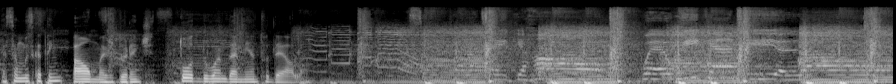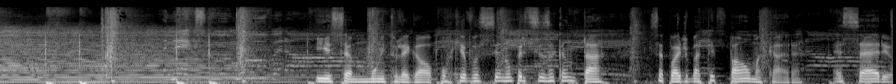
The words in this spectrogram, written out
essa música tem palmas durante todo o andamento dela. E isso é muito legal, porque você não precisa cantar. Você pode bater palma, cara. É sério.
